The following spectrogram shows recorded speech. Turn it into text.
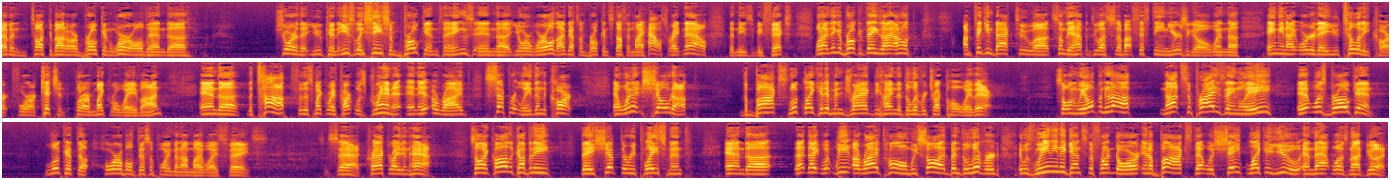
Evan talked about our broken world, and uh, sure that you can easily see some broken things in uh, your world. I've got some broken stuff in my house right now that needs to be fixed. When I think of broken things, I, I don't. I'm thinking back to uh, something that happened to us about 15 years ago when uh, Amy and I ordered a utility cart for our kitchen, put our microwave on. And uh, the top for this microwave cart was granite, and it arrived separately than the cart. And when it showed up, the box looked like it had been dragged behind the delivery truck the whole way there. So when we opened it up, not surprisingly, it was broken. Look at the horrible disappointment on my wife's face. So sad. Cracked right in half. So I called the company. They shipped a replacement. And uh, that night, when we arrived home, we saw it had been delivered. It was leaning against the front door in a box that was shaped like a U, and that was not good.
